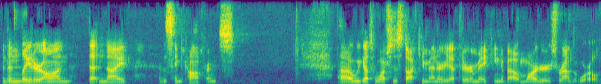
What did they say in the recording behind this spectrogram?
And then later on that night at the same conference, uh, we got to watch this documentary that they were making about martyrs around the world,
